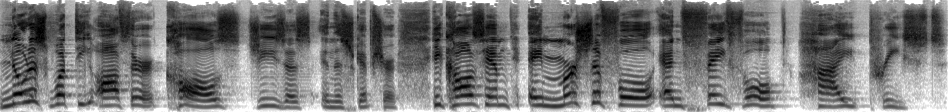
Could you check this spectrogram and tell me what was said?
Notice what the author calls Jesus in the scripture. He calls him a merciful and faithful high priest.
